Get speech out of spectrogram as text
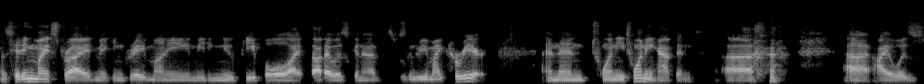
I was hitting my stride, making great money, meeting new people. I thought I was gonna this was gonna be my career, and then 2020 happened. Uh, uh, I was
